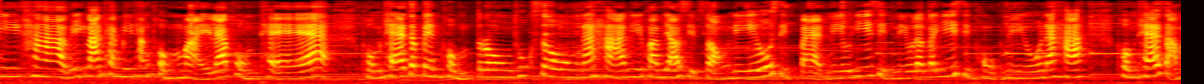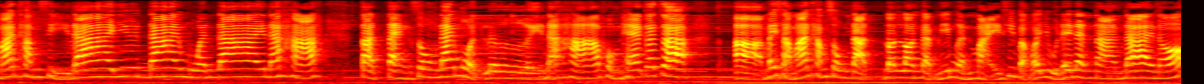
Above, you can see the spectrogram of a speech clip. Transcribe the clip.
มีค่ะ วิกร้านแพมมีทั้งผมไหมและผมแท้ ผมแท้จะเป็นผมตรงทุกทรงนะคะ มีความยาว 12 นิ้ว 18 นิ้ว 20 นิ้ว แล้วก็ 26 นิ้วนะคะ ผมแท้สามารถทำสีได้ยืดได้ม้วนได้นะคะ ตัดแต่งทรงได้หมดเลยนะคะ ผมแท้ก็จะ ไม่สามารถทำทรงดัดรอนๆ แบบนี้เหมือนไหมที่แบบว่าอยู่ได้นานๆได้เนาะ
